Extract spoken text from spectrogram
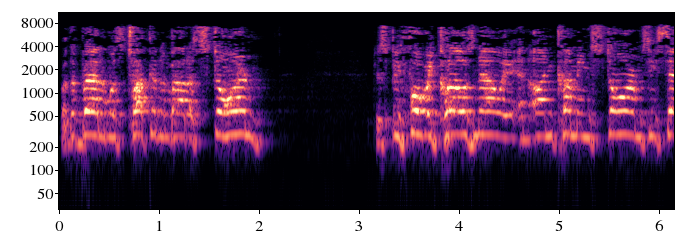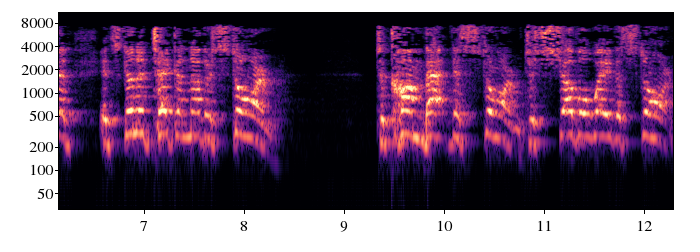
Brother was talking about a storm. Just before we close now in oncoming storms, he said, it's gonna take another storm to combat this storm, to shove away the storm.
